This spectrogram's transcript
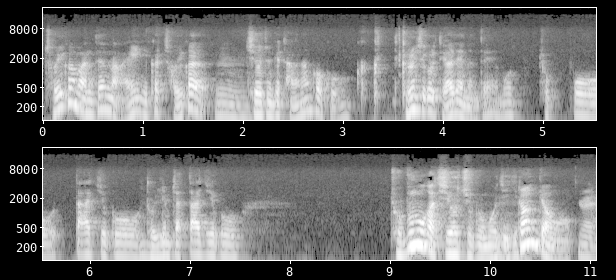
저희가 만든 아이니까 저희가 음. 지어준 게 당연한 거고 그, 런 식으로 돼야 되는데 뭐 족보 따지고 음. 돌림자 따지고 조부모가 지어주고 뭐지 이런 경우 네.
